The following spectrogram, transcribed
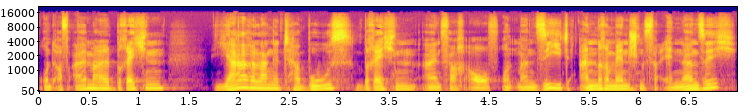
Und auf einmal brechen jahrelange Tabus brechen einfach auf. Und man sieht, andere Menschen verändern sich,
